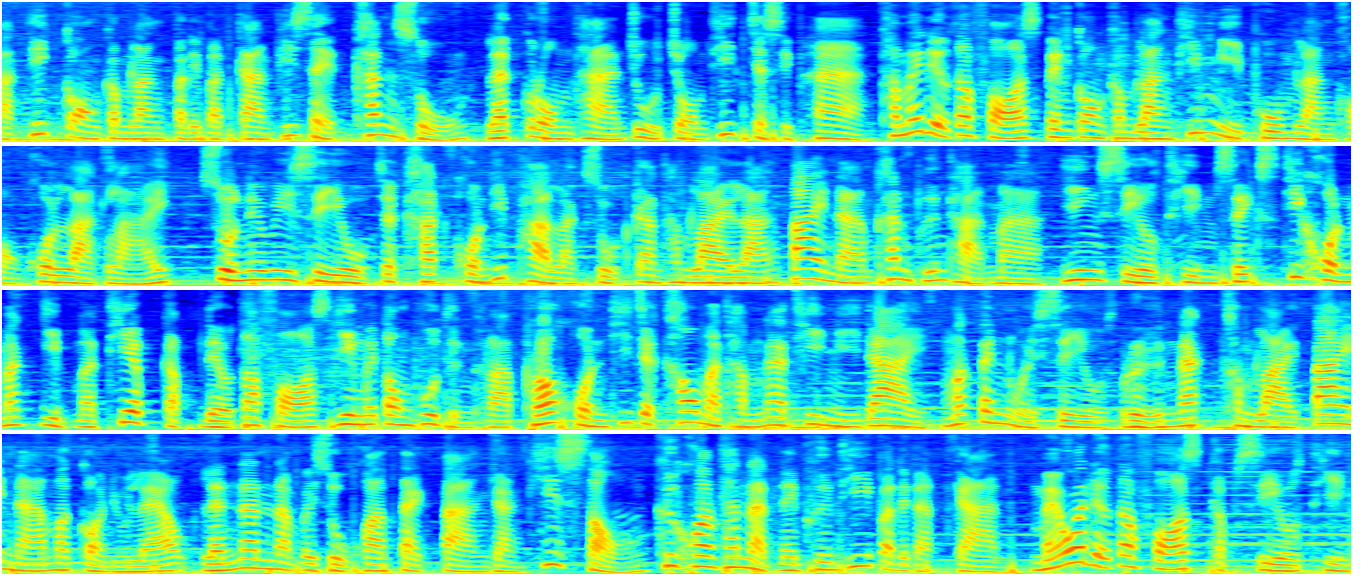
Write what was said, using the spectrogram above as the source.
ลักๆ ที่กองกำลังปฏิบัติการพิเศษขั้นสูง และกรมฐานจู่โจมที่ 75ทำให้ Delta Force เป็นกองกำลังที่มีภูมิหลังของคนหลากหลาย ส่วน Navy SEAL จะคัดคนที่ผ่านหลักสูตรการทำลายล้างใต้น้ำขั้นพื้นฐานมา ยิ่ง SEAL Team 6 ที่คนมักหยิบมาเทียบกับ Delta Force ยิ่งไม่ต้องพูดถึงครับ เพราะคนที่จะเข้ามาทำหน้าที่นี้ได้ มักเป็นหน่วย SEAL หรือนักทำลายใต้น้ำมาก่อนอยู่แล้ว และนั่นนำไปสู่ความแตกต่างอย่างที่ 2 คือความถนัดในพื้นที่ปฏิบัติการแม้ว่า Delta Force กับ SEAL Team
